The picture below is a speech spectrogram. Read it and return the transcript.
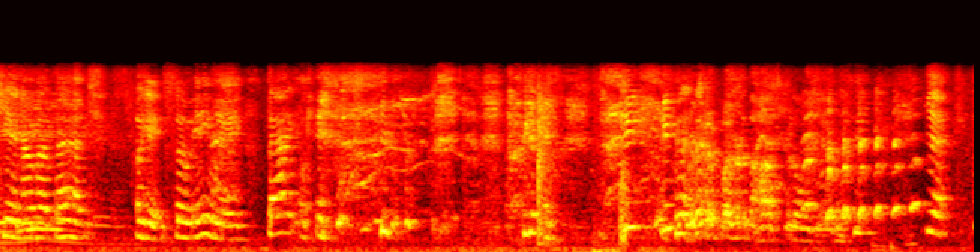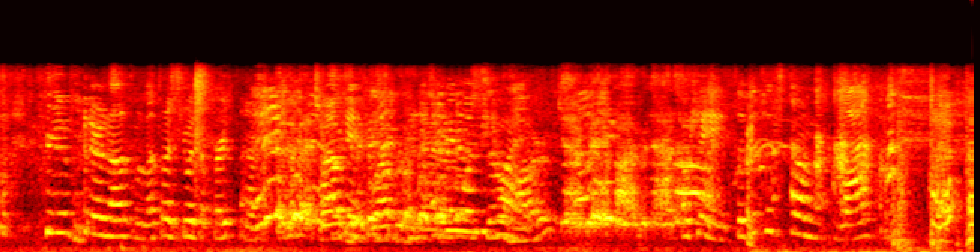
can't know about that. Okay, so anyway, back okay. okay. We're gonna put her in the hospital again. yeah. We're gonna put her in the hospital. That's why she went the first time. That child Okay, getting clapped right now. Everyone be So quiet. hard. Get rid my banana. Okay, so this is from last. this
